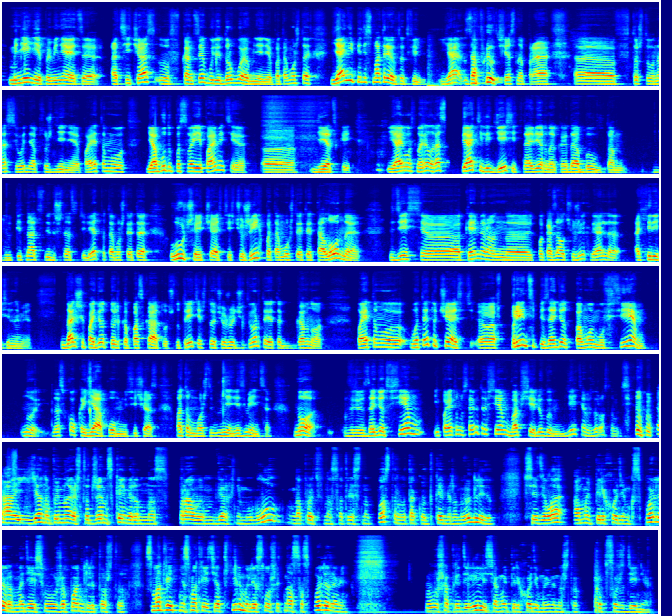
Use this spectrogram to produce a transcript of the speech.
мнение поменяется от сейчас, в конце будет другое мнение, потому что я не пересмотрел этот фильм. Я забыл, честно, про э, то, что у нас сегодня обсуждение. Поэтому я буду по своей памяти э, детской. Я его смотрел раз 5 или 10, наверное, когда был там до 15 до 16 лет, потому что это лучшая часть из «Чужих», потому что это эталонная. Здесь э, Кэмерон э, показал «Чужих» реально охерительными. Дальше пойдет только по скату, что третье, что чужой, четвертое, это говно. Поэтому вот эту часть, э, в принципе, зайдет, по-моему, всем, ну, насколько я помню сейчас, потом, может, мнение изменится, но зайдет всем, и поэтому советую всем, вообще любым детям, взрослым. Всем. А я напоминаю, что Джеймс Кэмерон у нас в правом верхнем углу, напротив у нас, соответственно, постер, вот так вот Кэмерон выглядит, все дела, а мы переходим к спойлерам. Надеюсь, вы уже поняли то, что смотреть, не смотреть этот фильм или слушать нас со спойлерами, вы уж определились, а мы переходим именно что к обсуждению.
